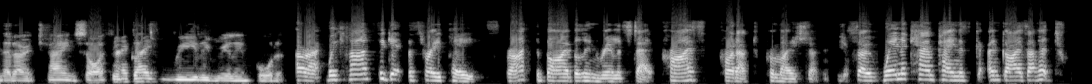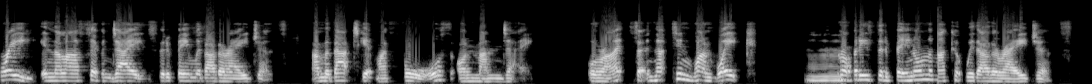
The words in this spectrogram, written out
and they don't change. So I think okay. that's really, really important. All right. We can't forget the three P's, right? The Bible in real estate price, product, promotion. Yep. So when a campaign is, and guys, I've had three in the last seven days that have been with other agents. I'm about to get my fourth on Monday. All right. So, and that's in one week. Mm. Properties that have been on the market with other agents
